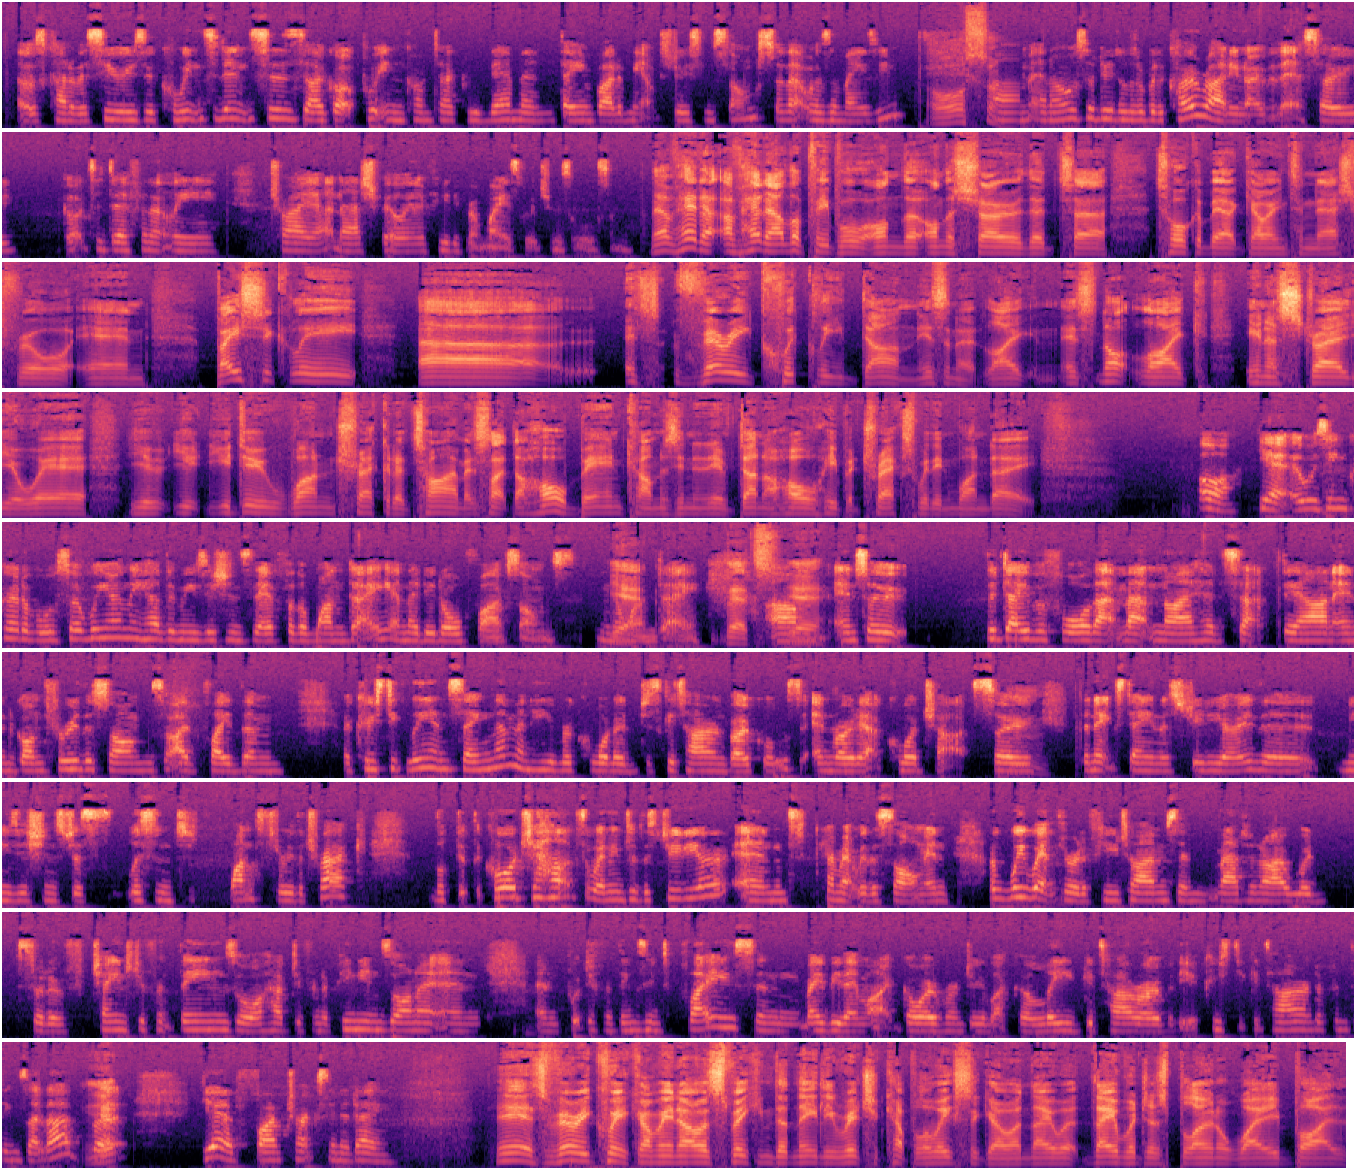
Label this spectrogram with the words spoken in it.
that was kind of a series of coincidences. I got put in contact with them and they invited me up to do some songs, so that was amazing. Awesome. Um, and I also did a little bit of co-writing over there, so got to definitely try out Nashville in a few different ways, which was awesome. Now I've had I've had other people on the on the show that uh, talk about going to Nashville and basically. Uh, it's very quickly done, isn't it? Like it's not like in Australia where you, you, you do one track at a time. It's like the whole band comes in and they've done a whole heap of tracks within one day. Oh, yeah, it was incredible. So we only had the musicians there for the one day, and they did all five songs in yeah, the one day. That's um, yeah. And so the day before that, Matt and I had sat down and gone through the songs. I'd played them acoustically and sang them, and he recorded just guitar and vocals and wrote out chord charts. So mm. the next day in the studio, the musicians just listened once through the track, looked at the chord charts, went into the studio, and came out with a song. And we went through it a few times, and Matt and I would sort of change different things or have different opinions on it and and put different things into place. And maybe they might go over and do like a lead guitar over the acoustic guitar and different things like that. But yeah. five tracks in a day. Yeah, it's very quick. I mean, I was speaking to Neely Rich a couple of weeks ago, and they were they were just blown away by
